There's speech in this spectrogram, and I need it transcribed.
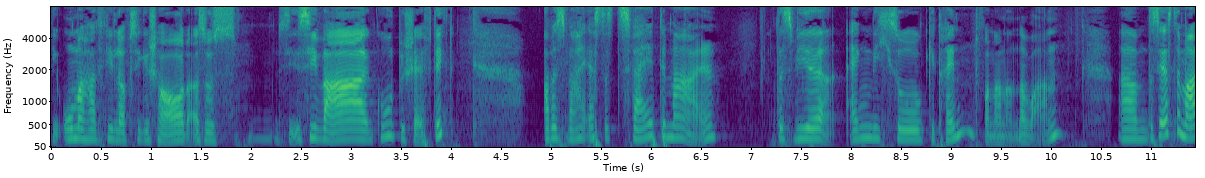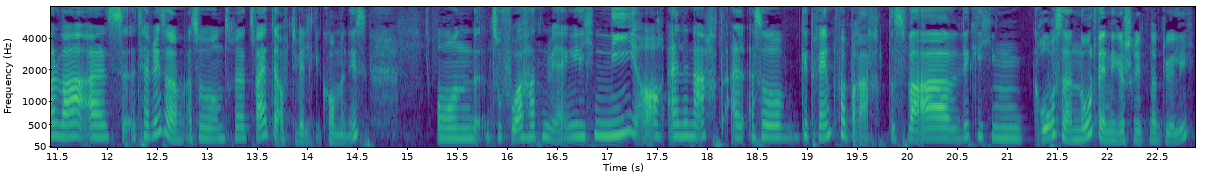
die Oma hat viel auf sie geschaut. Also es, sie, sie war gut beschäftigt. Aber es war erst das zweite Mal, dass wir eigentlich so getrennt voneinander waren. Ähm, das erste Mal war, als Theresa, also unsere zweite, auf die Welt gekommen ist. Und zuvor hatten wir eigentlich nie auch eine Nacht also getrennt verbracht. Das war wirklich ein großer, notwendiger Schritt natürlich.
